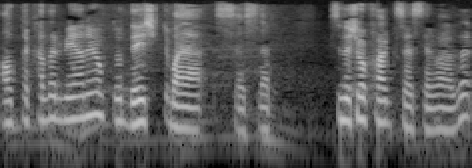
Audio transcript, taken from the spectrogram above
altta kalır bir yanı yoktu. Değişikti bayağı sesler. İçinde çok farklı sesler vardı.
